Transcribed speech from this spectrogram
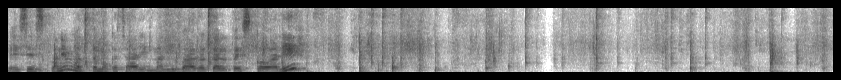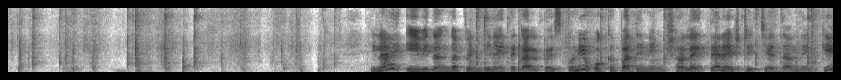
వేసేసుకొని మొత్తం ఒకసారి మళ్ళీ బాగా కలిపేసుకోవాలి. ఇలా ఈ విధంగా పిండిని అయితే కలిపేసుకొని ఒక పది నిమిషాలు అయితే రెస్ట్ ఇచ్చేద్దాం దీనికి.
